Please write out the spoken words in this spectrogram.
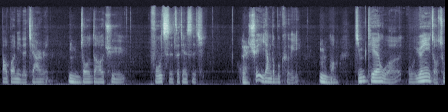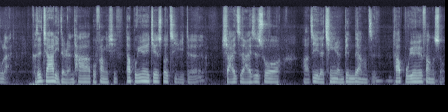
包括你的家人，嗯，周遭去扶持这件事情，对，缺一样都不可以，嗯，好，今天我我愿意走出来，可是家里的人他不放心，他不愿意接受自己的小孩子，还是说啊自己的亲人变这样子，他不愿意放手，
